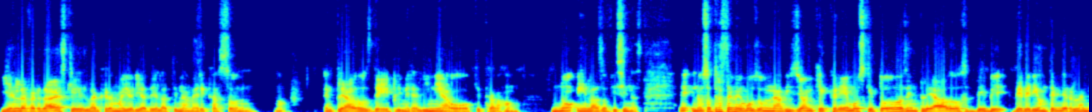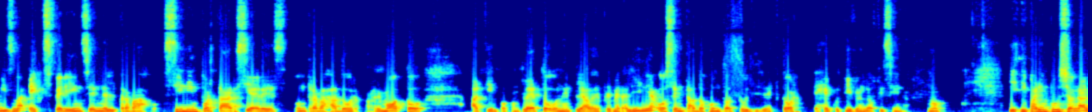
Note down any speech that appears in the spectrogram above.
Y en la verdad es que la gran mayoría de Latinoamérica son empleados de primera línea o que trabajan no en las oficinas. Eh, nosotros tenemos una visión que creemos que todos los empleados deberían tener la misma experiencia en el trabajo, sin importar si eres un trabajador remoto, a tiempo completo, un empleado de primera línea o sentado junto a tu director ejecutivo en la oficina. ¿no? Y, para impulsionar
